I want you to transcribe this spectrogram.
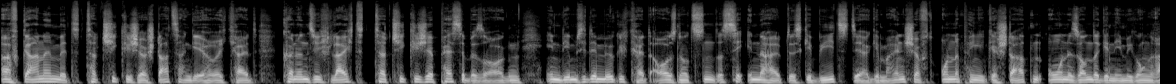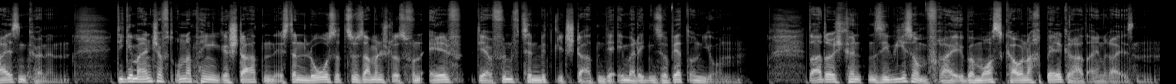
Afghanen mit tadschikischer Staatsangehörigkeit können sich leicht tadschikische Pässe besorgen, indem sie die Möglichkeit ausnutzen, dass sie innerhalb des Gebiets der Gemeinschaft unabhängiger Staaten ohne Sondergenehmigung reisen können. Die Gemeinschaft unabhängiger Staaten ist ein loser Zusammenschluss von elf der 15 Mitgliedstaaten der ehemaligen Sowjetunion. Dadurch könnten sie visumfrei über Moskau nach Belgrad einreisen.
